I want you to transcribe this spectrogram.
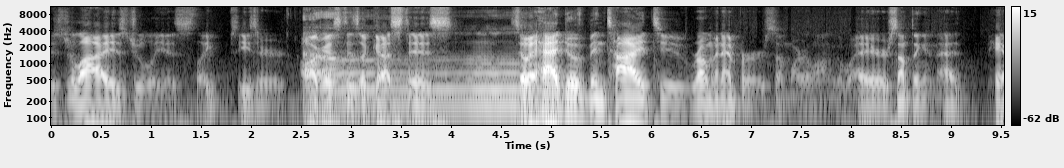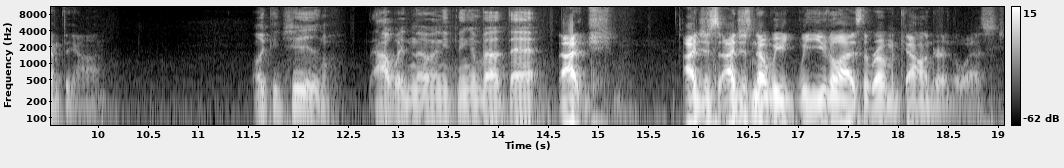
because july is julius like caesar. August is augustus. So it had to have been tied to roman emperor somewhere along the way or something in that pantheon. Look at you. I wouldn't know anything about that. i i just i just know we we utilize the roman calendar in the west.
